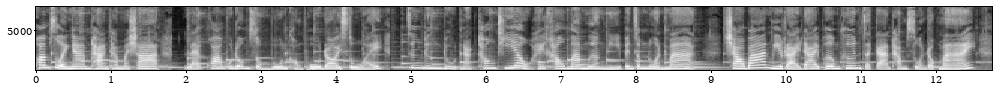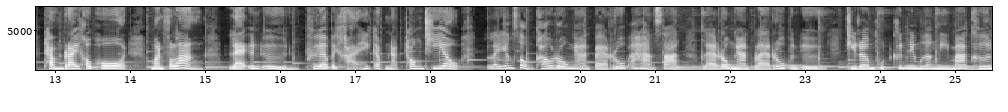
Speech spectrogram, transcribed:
ความสวยงามทางธรรมชาติ และความอุดมสมบูรณ์ของภูดอยสวย จึงดึงดูดนักท่องเที่ยวให้เข้ามาเมืองนี้เป็นจำนวนมาก ชาวบ้านมีรายได้เพิ่มขึ้นจากการทำสวนดอกไม้ทำไร่ข้าวโพด มันฝรั่ง และอื่นๆ เพื่อไปขายให้กับนักท่องเที่ยว และยังส่งเข้าโรงงานแปรรูปอาหารสัตว์ และโรงงานแปรรูปอื่น ๆ ที่เริ่มผุดขึ้นในเมืองนี้มากขึ้น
